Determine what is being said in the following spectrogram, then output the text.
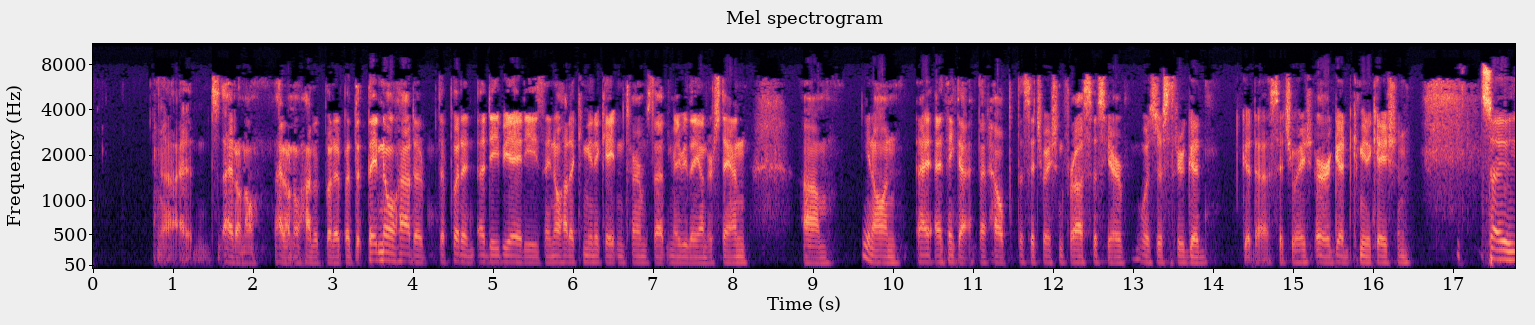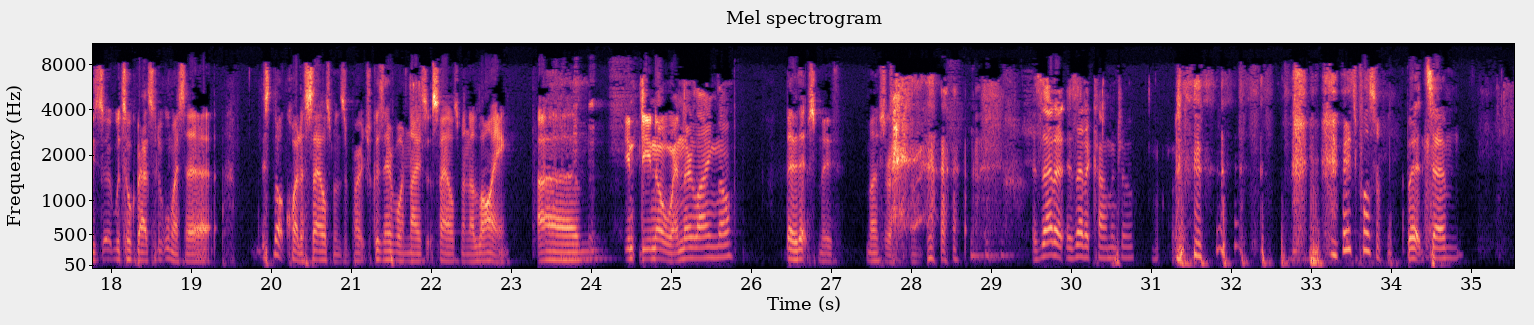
uh, I don't know. I don't know how to put it, but th- they know how to, to put a, a DBA at ease. They know how to communicate in terms that maybe they understand. Um, you know, and I, I think that that helped the situation for us this year was just through good, good uh, situation or good communication. So, so we talk about sort of almost a. It's not quite a salesman's approach because everyone knows that salesmen are lying. Um, You, do you know when they're lying though? no, that's smooth. Most of the time. Is that a is that a common joke? it's possible, but um,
